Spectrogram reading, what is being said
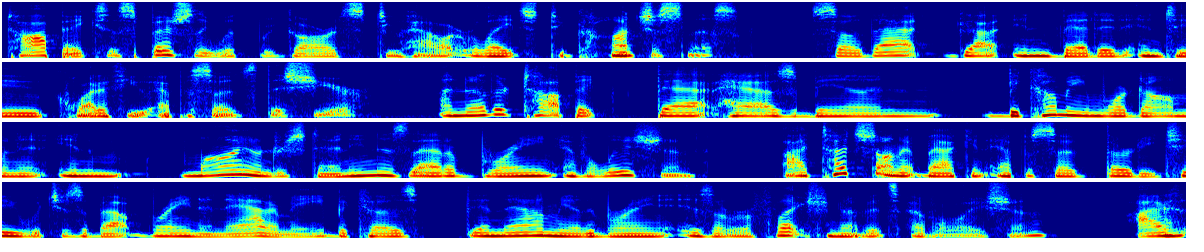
topics, especially with regards to how it relates to consciousness. So that got embedded into quite a few episodes this year. Another topic that has been becoming more dominant in my understanding is that of brain evolution. I touched on it back in episode 32, which is about brain anatomy, because the anatomy of the brain is a reflection of its evolution. I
